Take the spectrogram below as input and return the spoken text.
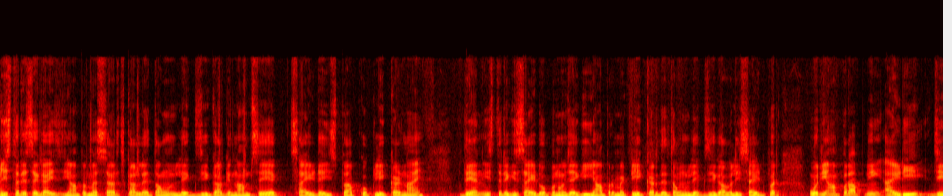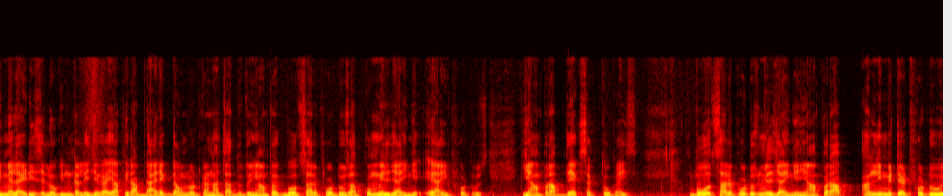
इस तरह से गाइज़ यहाँ पे मैं सर्च कर लेता हूँ लेक्जिका के नाम से एक साइड है, इस पर आपको क्लिक करना है। देन इस तरह की साइट ओपन हो जाएगी, यहाँ पर मैं क्लिक कर देता हूँ लेक्जिका वाली साइट पर। और यहाँ पर अपनी आईडी जीमेल आईडी से लॉगिन कर लीजिएगा, या फिर आप डायरेक्ट डाउनलोड करना चाहते हो तो यहाँ पर बहुत सारे फ़ोटोज़ आपको मिल जाएँगे ए आई फ़ोटोज़ यहाँ पर आप देख सकते हो गाइज़ बहुत सारे फ़ोटोज़ मिल जाएँगे। यहाँ पर आप अनलिमिटेड फ़ोटो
